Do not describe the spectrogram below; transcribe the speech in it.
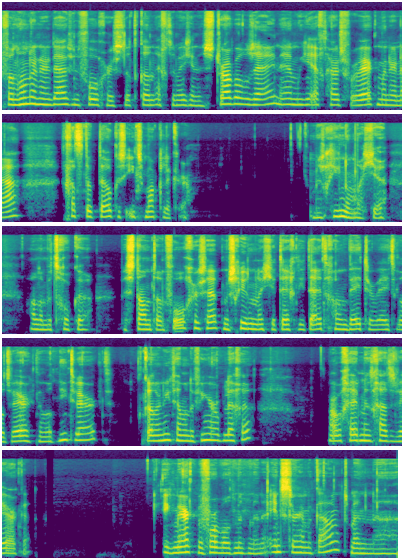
van 100 naar 1000 volgers, dat kan echt een beetje een struggle zijn. Daar moet je echt hard voor werken, maar daarna gaat het ook telkens iets makkelijker. Misschien omdat je al een betrokken bestand aan volgers hebt. Misschien omdat je tegen die tijd gewoon beter weet wat werkt en wat niet werkt. Ik kan er niet helemaal de vinger op leggen. Maar op een gegeven moment gaat het werken. ik merk bijvoorbeeld met mijn Instagram-account, mijn uh,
